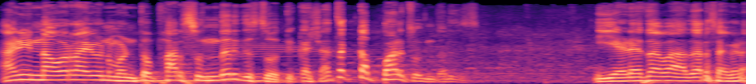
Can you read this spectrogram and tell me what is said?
आणि नवरा येऊन म्हणतो फार सुंदर दिसतो ते. कशाचं कपाळ सुंदर दिसतो? येड्याचा बाजार सगळा.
